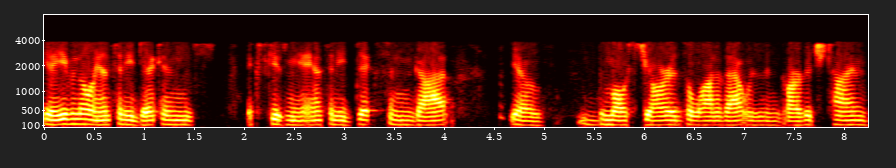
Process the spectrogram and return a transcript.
you know even though Anthony Dickens, excuse me, Anthony Dixon got you know the most yards, a lot of that was in garbage time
